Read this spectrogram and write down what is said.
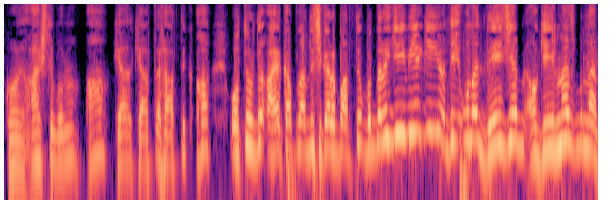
Koy, açtı bunu. Ah kağıt, kağıtları attık. Ah oturdu ayakkabılarını çıkarıp attı. Bunları giymeye giyiyor. De, ulan diyeceğim o giyilmez bunlar.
